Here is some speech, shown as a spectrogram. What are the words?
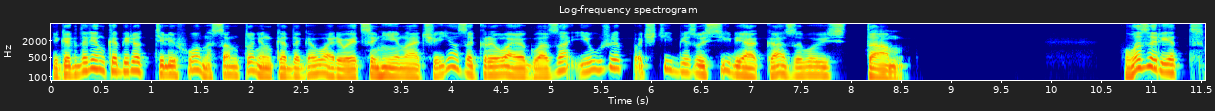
И когда Ленка берет телефон, с Антоненко договаривается не иначе. Я закрываю глаза и уже почти без усилий оказываюсь там. Лазарет.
